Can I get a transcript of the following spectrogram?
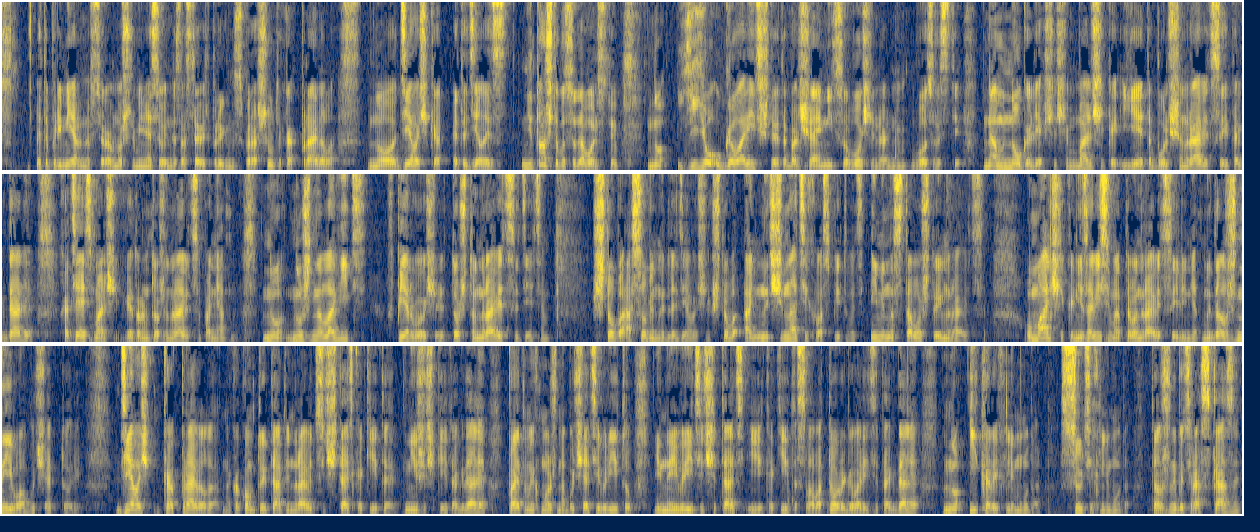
это примерно все равно, что меня сегодня заставить прыгнуть с парашюта, как правило. Но девочка это делает не то чтобы с удовольствием, но ее уговорить, что это большая миссия в очень раннем возрасте, намного легче, чем мальчика, и ей это больше нравится и так далее. Хотя есть мальчики, которым тоже нравится, понятно. Но нужно ловить в первую очередь то, что нравится детям, чтобы, особенно для девочек, чтобы начинать их воспитывать именно с того, что им нравится. У мальчика, независимо от того, нравится или нет, мы должны его обучать Торе. Девочкам, как правило, на каком-то этапе нравится читать какие-то книжечки и так далее, поэтому их можно обучать ивриту, и на иврите читать, и какие-то слова Торы говорить и так далее. Но икор их лимуда, суть их лимуда, должны быть рассказы,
